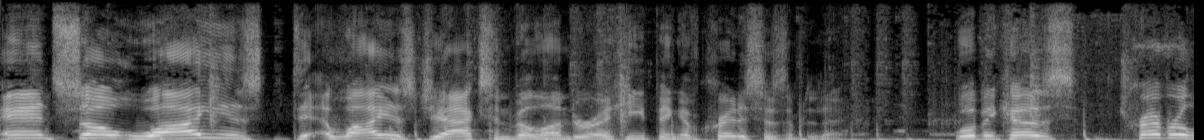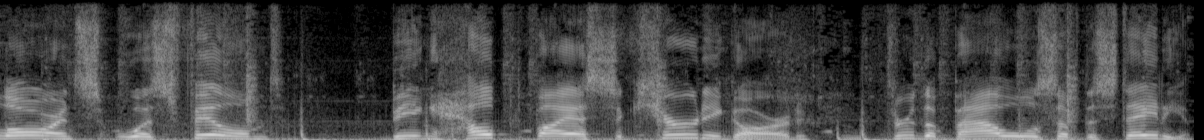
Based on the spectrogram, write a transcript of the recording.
And so why is why is Jacksonville under a heaping of criticism today? Well, because Trevor Lawrence was filmed being helped by a security guard through the bowels of the stadium.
